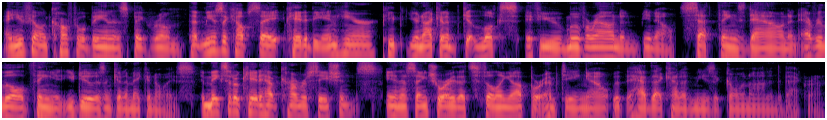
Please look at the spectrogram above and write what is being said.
and you feel uncomfortable being in this big room. That music helps say, okay, to be in here. People, you're not going to get looks if you move around and, you know, set things down and every little thing that you do isn't going to make a noise. It makes it okay to have conversations in a sanctuary that's filling up or emptying out with have that kind of music going on in the background.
